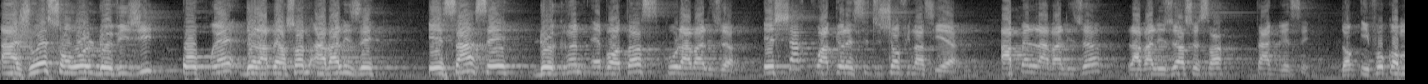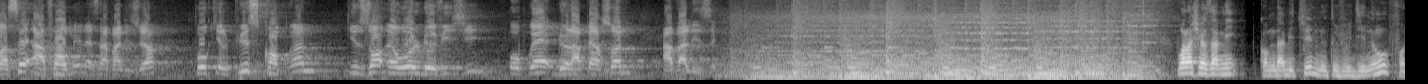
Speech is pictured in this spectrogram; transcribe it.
à jouer son rôle de vigie auprès de la personne avalisée. Et ça, c'est de grande importance pour l'avaliseur. Et chaque fois que l'institution financière appelle l'avaliseur, l'avaliseur se sent agressé. Donc il faut commencer à former les avaliseurs pour qu'ils puissent comprendre qu'ils ont un rôle de vigie auprès de la personne avalisée. Voilà, chers amis, comme d'habitude, nous toujours disons, il faut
